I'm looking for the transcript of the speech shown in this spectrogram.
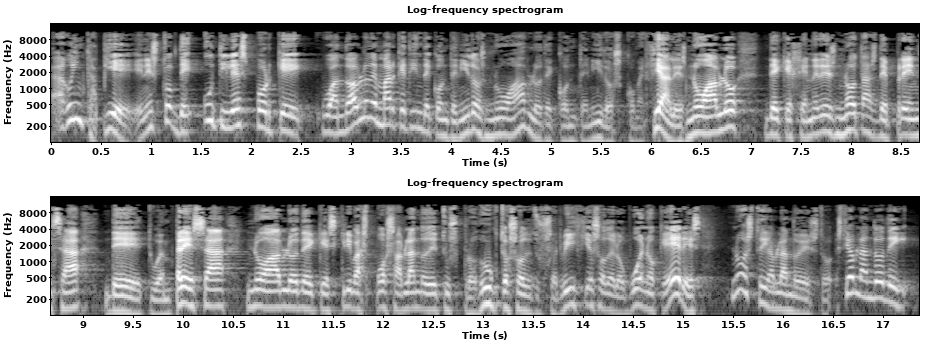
hago hincapié en esto de útiles porque cuando hablo de marketing de contenidos no hablo de contenidos comerciales, no hablo de que generes notas de prensa de tu empresa, no hablo de que escribas posts hablando de tus productos o de tus servicios o de lo bueno que eres. No estoy hablando de esto, estoy hablando de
